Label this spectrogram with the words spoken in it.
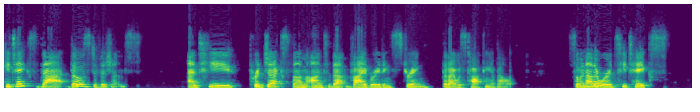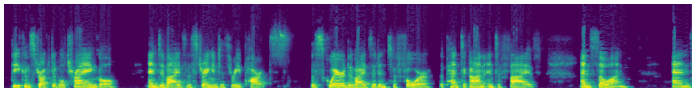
He takes that, those divisions, and he projects them onto that vibrating string that I was talking about. So in other words, he takes the constructible triangle and divides the string into three parts. The square divides it into four, the pentagon into five, and so on. And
